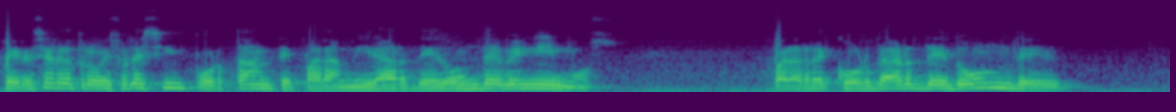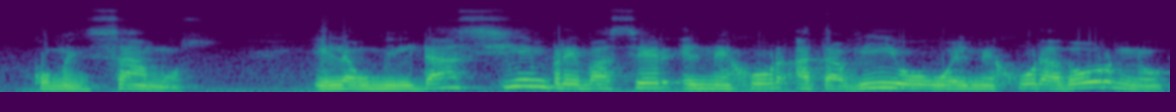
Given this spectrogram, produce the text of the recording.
pero ese retrovisor es importante para mirar de dónde venimos, para recordar de dónde comenzamos. Y la humildad siempre va a ser el mejor atavío o el mejor adorno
